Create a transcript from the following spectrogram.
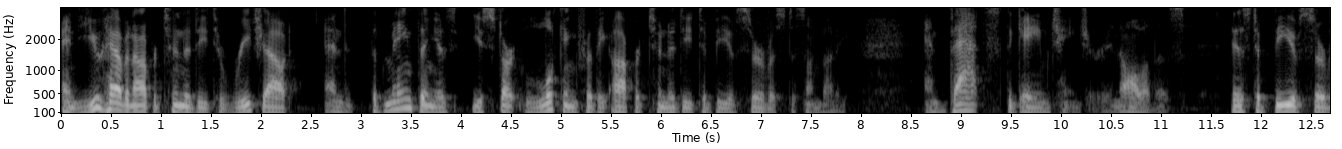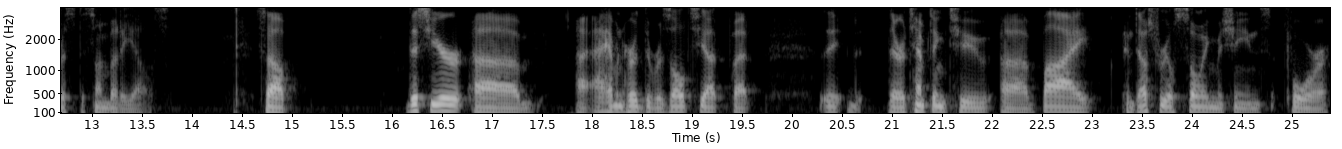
And you have an opportunity to reach out and the main thing is you start looking for the opportunity to be of service to somebody. And that's the game changer in all of this is to be of service to somebody else. So this year, um, I, I haven't heard the results yet, but they, they're attempting to uh, buy industrial sewing machines for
